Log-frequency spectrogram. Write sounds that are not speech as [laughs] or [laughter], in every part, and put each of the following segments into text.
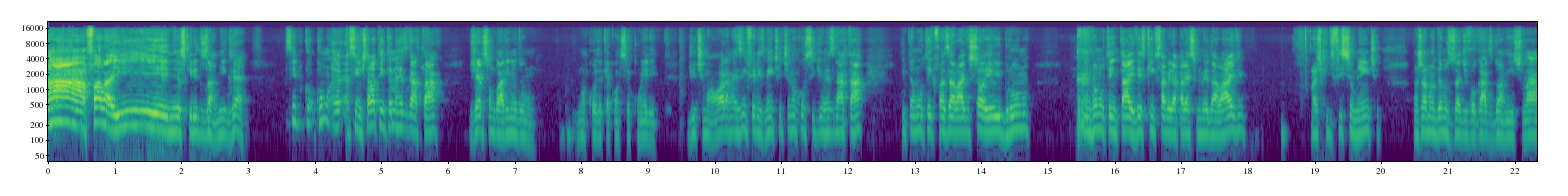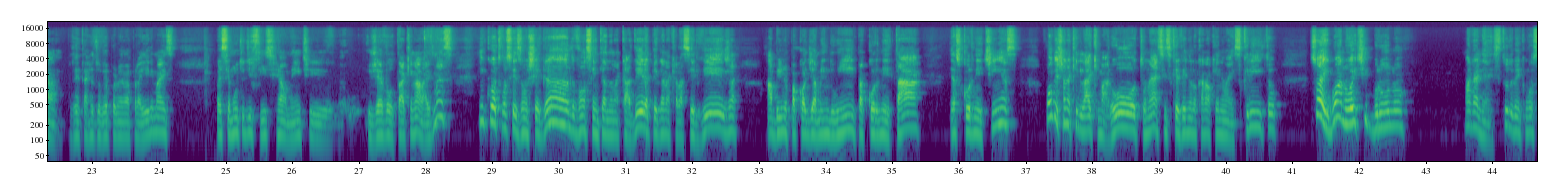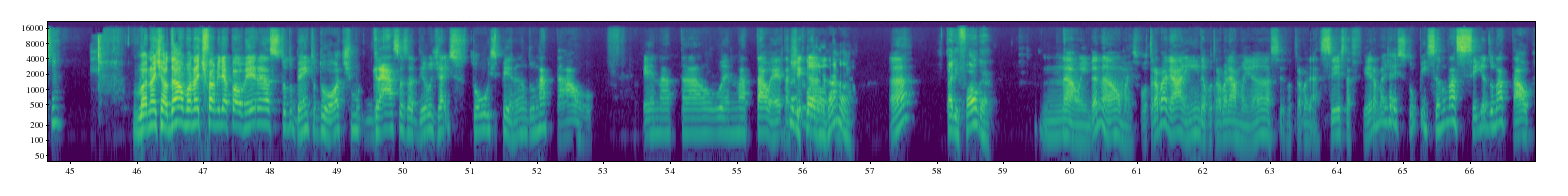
Ah, fala aí, meus queridos amigos. É, sempre como é, assim, a gente estava tentando resgatar Gerson Guarino de um, uma coisa que aconteceu com ele de última hora, mas infelizmente a gente não conseguiu resgatar. Então vou ter que fazer a live só eu e Bruno. [clears throat] Vamos tentar e ver se quem sabe ele aparece no meio da live. Acho que dificilmente. Nós já mandamos os advogados do Amit lá tentar resolver o problema para ele, mas vai ser muito difícil realmente o Gé voltar aqui na live. Mas enquanto vocês vão chegando, vão sentando na cadeira, pegando aquela cerveja, abrindo o pacote de amendoim para cornetar e as cornetinhas, vão deixando aquele like maroto, né? Se inscrevendo no canal quem não é inscrito. Isso aí, boa noite, Bruno Magalhães. Tudo bem com você? Boa noite, Aldão. Boa noite, família Palmeiras. Tudo bem, tudo ótimo. Graças a Deus, já estou esperando o Natal. É Natal, é Natal, é, tá, chegando. Folga, não? Hã? Tá de folga? Não, ainda não, mas vou trabalhar ainda, vou trabalhar amanhã, vou trabalhar sexta-feira, mas já estou pensando na ceia do Natal.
